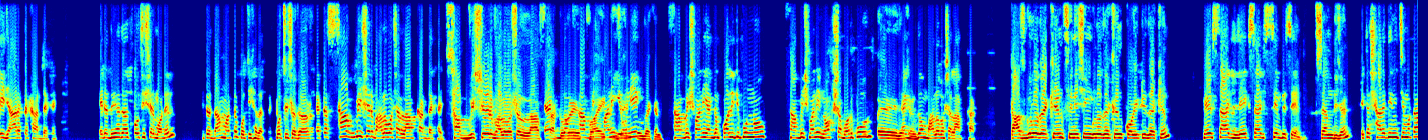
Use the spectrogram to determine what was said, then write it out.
এই যে আর একটা খাট দেখে। এটা দুই হাজার পঁচিশের মডেল এটার দাম মাত্র পঁচিশ হাজার টাকা। পঁচিশ হাজার। একটা ছাব্বিশের ভালোবাসার লাভ কার্ড দেখাই। ছাব্বিশের ভালোবাসার লাভ একদম কাটরে 26 ভাই মানে দেখেন ছাব্বিশ মানে একদম কোয়ালিটি পূর্ণ ছাব্বিশ মানে নকশা ভরপুর একদম ভালোবাসা লাভ কার্ড। কাজগুলো দেখেন ফিনিশিংগুলো দেখেন কোয়ালিটি দেখেন। Head side leg side same to same same design এটা সাড়ে তিন ইঞ্চি মোটা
